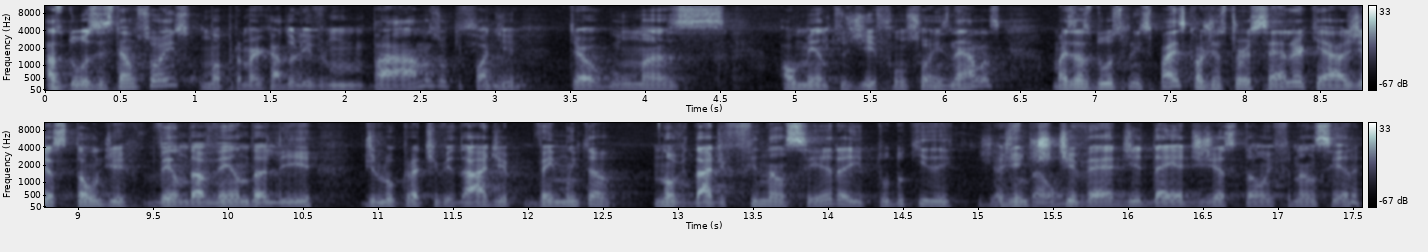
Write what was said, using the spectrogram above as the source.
as duas extensões, uma para o Mercado Livre e uma para a Amazon, que Sim. pode ter algumas aumentos de funções nelas, mas as duas principais, que é o gestor seller, que é a gestão de venda-venda ali, de lucratividade, vem muita novidade financeira e tudo que a gente Gestão. tiver de ideia de gestão e financeira,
